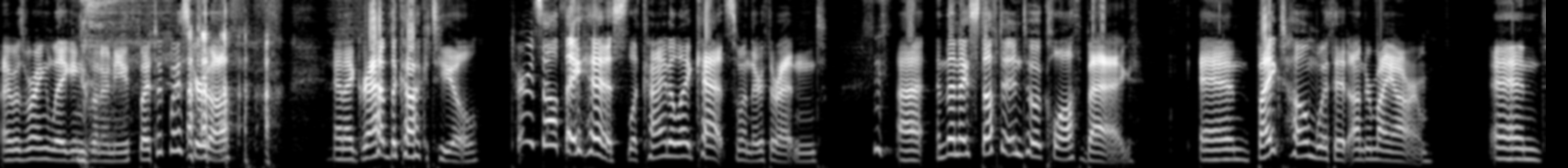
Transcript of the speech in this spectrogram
I was wearing leggings underneath, but I took my skirt off, and I grabbed the cockatiel. Turns out they hiss, look kind of like cats when they're threatened. uh, and then I stuffed it into a cloth bag, and biked home with it under my arm, and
